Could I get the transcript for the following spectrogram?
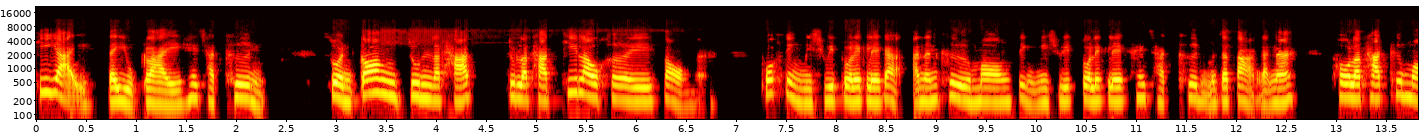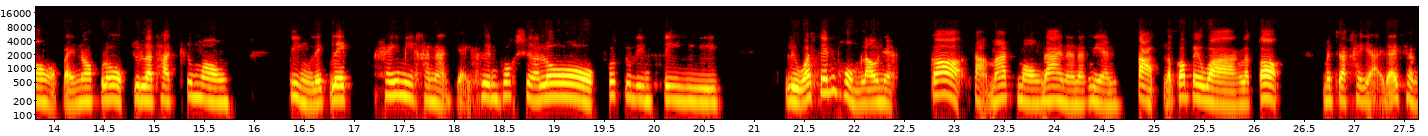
ที่ใหญ่แต่อยู่ไกลให้ชัดขึ้น ส่วนกล้องจุลทรรศน์ จุลทรรศน์ที่เราเคยส่องอะพวกสิ่งมีชีวิตตัวเล็กๆอะ อันนั้นคือมองสิ่งมีชีวิตตัวเล็ก ๆ ให้ชัดขึ้น มันจะต่างกันนะ โทรทัศน์คือมองออกไปนอกโลก จุลทรรศน์คือมองสิ่งเล็ก ๆ ให้มีขนาดใหญ่ขึ้น พวกเชื้อโรค พวกจุลินทรีย์ หรือว่าเส้นผมเราเนี่ย ก็สามารถมองได้นะนักเรียนตัดแล้วก็ไปวางแล้วก็มันจะขยายได้ถึง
